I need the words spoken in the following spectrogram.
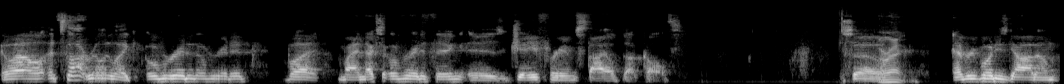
Well, it's not really like overrated, overrated, but my next overrated thing is J frame style duck calls. So All right. everybody's got them.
